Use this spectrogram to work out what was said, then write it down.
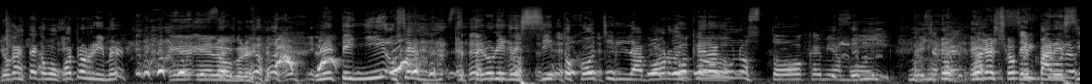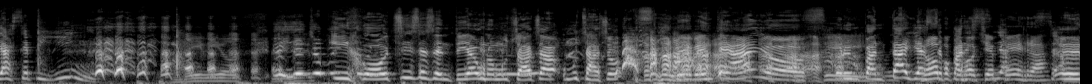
Yo gasté como cuatro rimers en, en el hombre. Le teñí, o sea, el pelo negrecito, Hochi, la barba y Porque eran todo. unos toques, mi amor. Sí, ella, ella se shopping parecía a Cepillín. Ay, Dios. Y Hochi se sentía una muchacha, un muchacho de 20 años. Sí. Pero en pantalla No, se porque parecía... Hochi es perra. Eh,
